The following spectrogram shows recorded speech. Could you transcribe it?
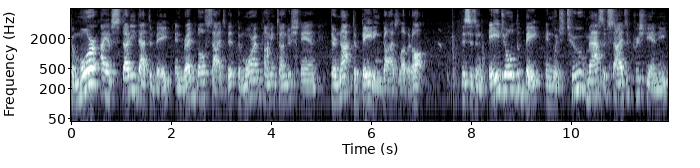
the more I have studied that debate and read both sides of it, the more I'm coming to understand they're not debating God's love at all. This is an age old debate in which two massive sides of Christianity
